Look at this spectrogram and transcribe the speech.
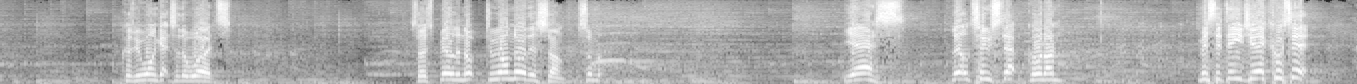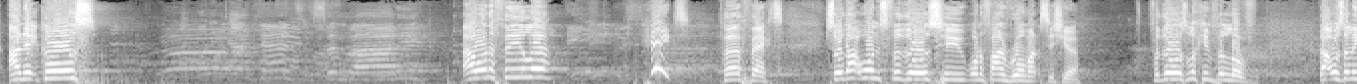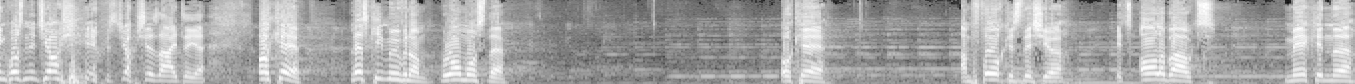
Because we won't get to the words. So it's building up. Do we all know this song? Some. Yes. Little two step going on. Mr. DJ, cut it. And it goes. I want to feel a heat. Perfect. So that one's for those who want to find romance this year. For those looking for love. That was the link, wasn't it, Josh? it was Josh's idea. Okay, let's keep moving on. We're almost there. Okay, I'm focused this year. It's all about making the.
